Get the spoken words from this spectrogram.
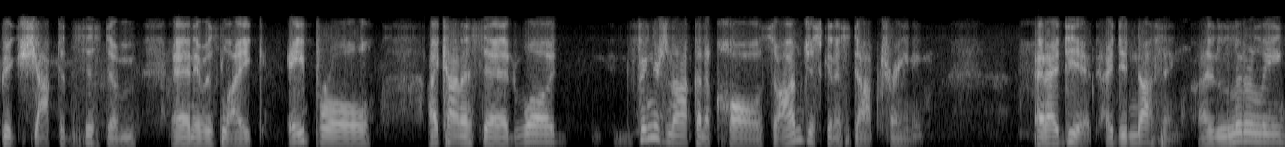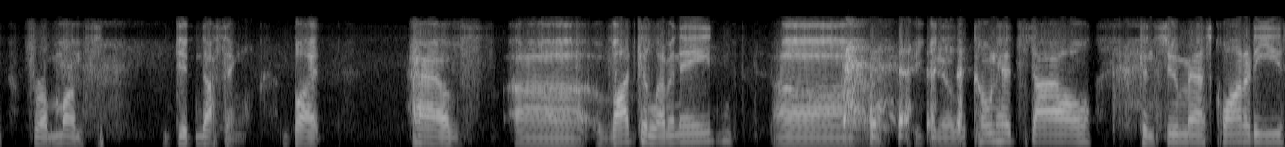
big shock to the system. And it was like April. I kind of said, well, Finger's not going to call, so I'm just going to stop training. And I did. I did nothing. I literally, for a month, did nothing but have uh, vodka lemonade, uh, you know, conehead style, consume mass quantities.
